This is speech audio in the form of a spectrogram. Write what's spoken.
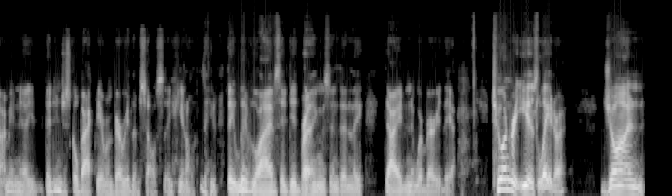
i mean they, they didn't just go back there and bury themselves they you know they, they lived lives they did Right. things and then they died and they were buried there 200 years later john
